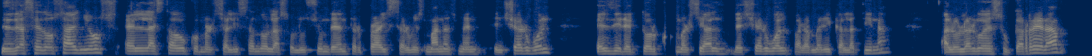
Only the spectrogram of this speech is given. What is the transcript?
Desde hace dos años, él ha estado comercializando la solución de Enterprise Service Management en Sherwell. Es director comercial de Sherwell para América Latina. A lo largo de su carrera,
